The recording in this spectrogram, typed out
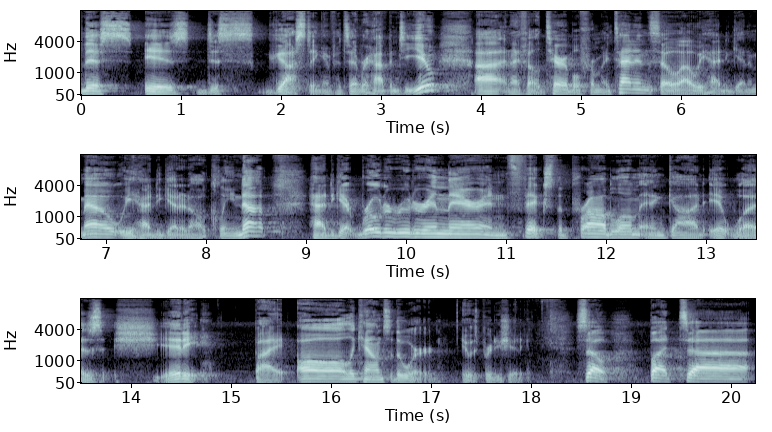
This is disgusting if it's ever happened to you. Uh, and I felt terrible for my tenants, so uh, we had to get them out. We had to get it all cleaned up, had to get Roto Rooter in there and fix the problem. And God, it was shitty by all accounts of the word. It was pretty shitty. So, but, uh,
